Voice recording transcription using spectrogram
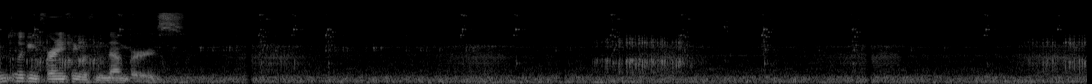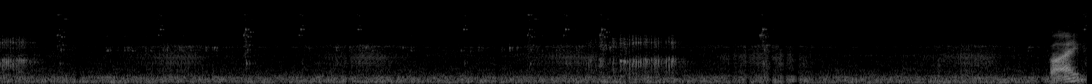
I'm just looking for anything with numbers. Five.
